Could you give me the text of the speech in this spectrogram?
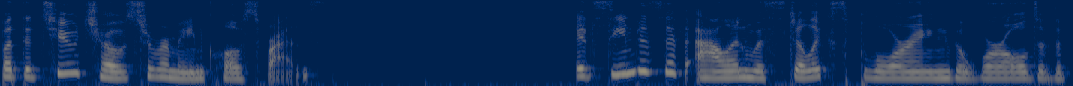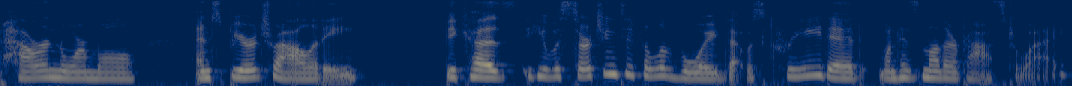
but the two chose to remain close friends. It seemed as if Allen was still exploring the world of the paranormal and spirituality because he was searching to fill a void that was created when his mother passed away.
